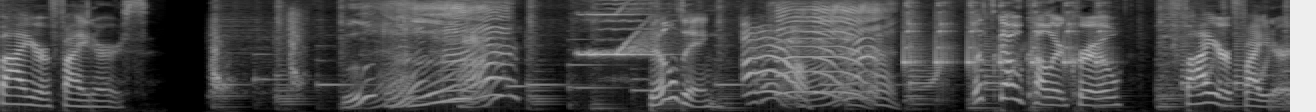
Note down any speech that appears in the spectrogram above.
Firefighters. Building. Let's go, Color Crew. Firefighter.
